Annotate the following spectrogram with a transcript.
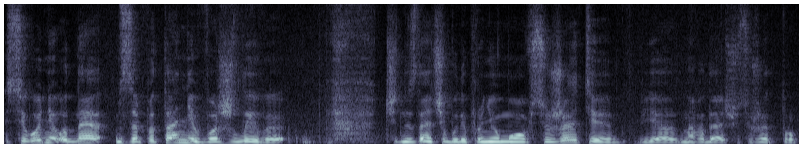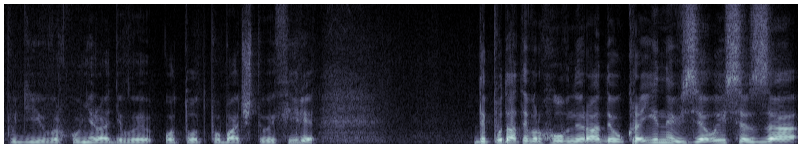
Сьогодні одне запитання важливе. Чи не знаю, чи буде про нього мова в сюжеті. Я нагадаю, що сюжет про події в Верховній Раді ви от-от побачите в ефірі. Депутати Верховної Ради України взялися за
